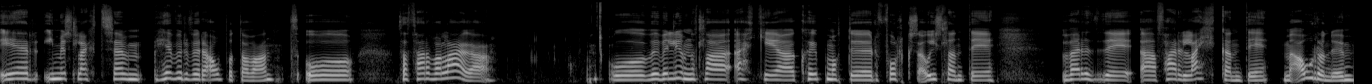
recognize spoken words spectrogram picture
er ímislegt sem hefur verið ábútafant og það þarf að laga. Og við viljum náttúrulega ekki að kaupmáttur fólks á Íslandi verði að fari lækandi með árunum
